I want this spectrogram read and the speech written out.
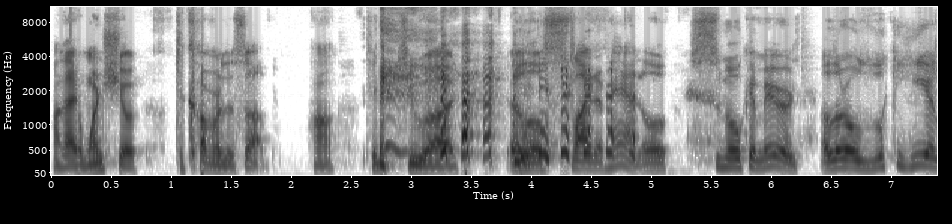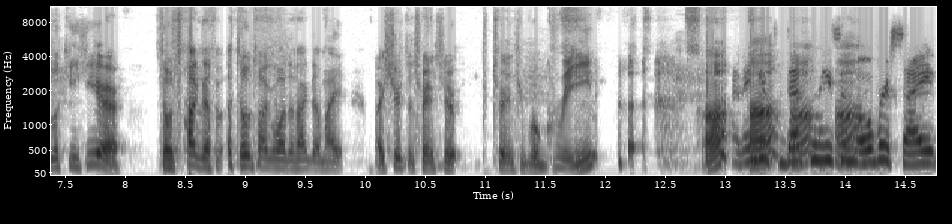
on that one show to cover this up? Huh? To, to uh, a little sleight of hand, a little smoke and mirrors, a little looky here, looky here. Don't talk. The, don't talk about the fact that my my shirt is turning turning people green. huh? I think Huh? it's definitely Huh? some oversight.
